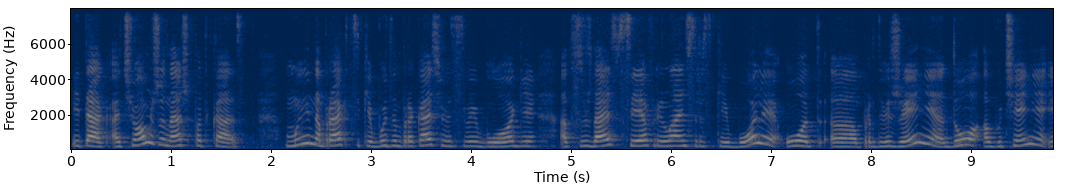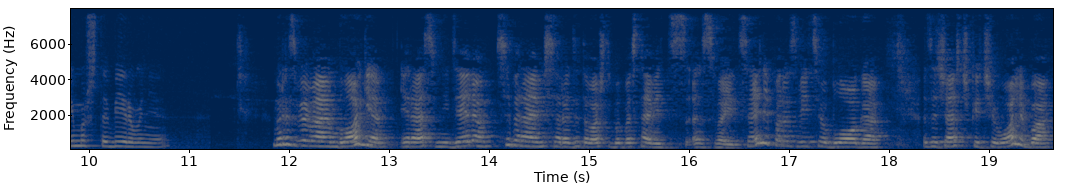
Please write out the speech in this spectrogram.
Итак, о чем же наш подкаст? Мы на практике будем прокачивать свои блоги, обсуждать все фрилансерские боли от э, продвижения до обучения и масштабирования. Мы развиваем блоги и раз в неделю собираемся ради того, чтобы поставить э, свои цели по развитию блога за чашечкой чего-либо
